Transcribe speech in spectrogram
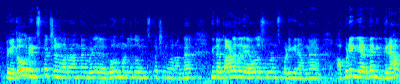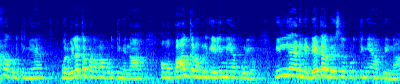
இப்போ ஏதோ ஒரு இன்ஸ்பெக்ஷன் வர்றாங்க வெளியே கவர்மெண்ட்லேருந்து ஒரு இன்ஸ்பெக்ஷன் வராங்க இந்த காலத்தில் எவ்வளோ ஸ்டூடெண்ட்ஸ் படிக்கிறாங்க அப்படிங்கிறத நீ கிராஃபாக கொடுத்தீங்க ஒரு விளக்கப்படமாக கொடுத்தீங்கன்னா அவங்க பார்க்குறவங்களுக்கு எளிமையாக புரியும். இல்லை நீங்கள் டேட்டா பேஸில் கொடுத்தீங்க அப்படின்னா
